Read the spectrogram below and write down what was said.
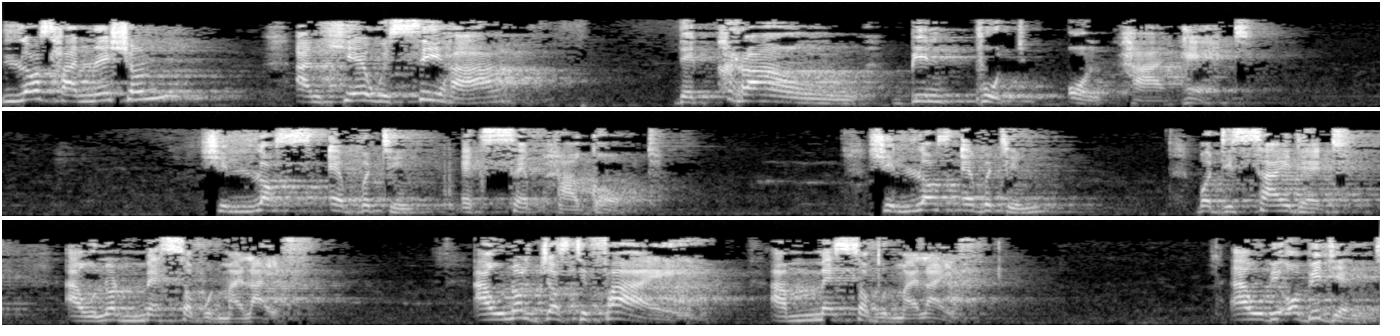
lost her nation, and here we see her, the crown being put on her head. she lost everything except her God. She lost everything, but decided, I will not mess up with my life. I will not justify and mess up with my life. I will be obedient.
